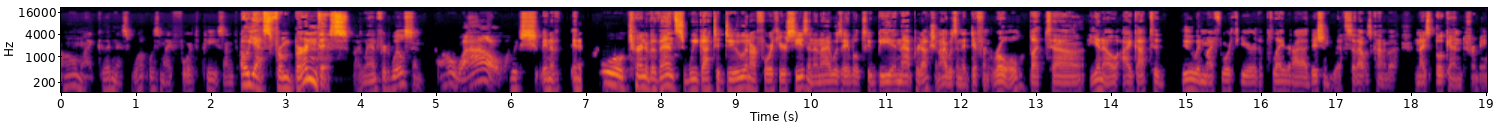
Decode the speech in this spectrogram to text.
oh my goodness, what was my fourth piece? I'm, oh yes, from Burn This by Lanford Wilson. Oh wow! Which in a in a cool turn of events we got to do in our fourth year season, and I was able to be in that production. I was in a different role, but uh, you know I got to do in my fourth year the play that I auditioned with. So that was kind of a nice bookend for me.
